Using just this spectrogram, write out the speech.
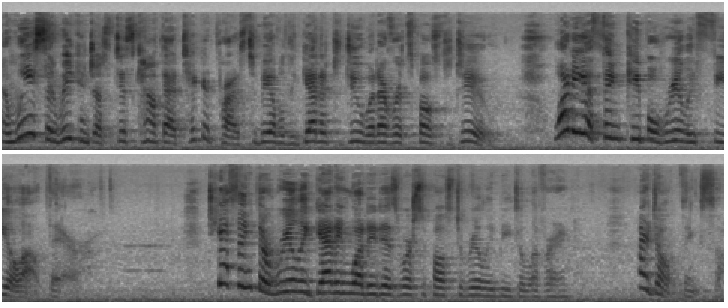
and we say we can just discount that ticket price to be able to get it to do whatever it's supposed to do, what do you think people really feel out there? Do you think they're really getting what it is we're supposed to really be delivering? I don't think so.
